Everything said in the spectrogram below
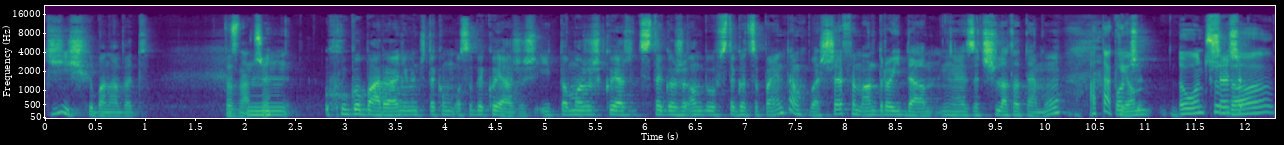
dziś chyba nawet. To znaczy? Hugo Barra, nie wiem czy taką osobę kojarzysz i to możesz kojarzyć z tego, że on był z tego co pamiętam chyba szefem Androida e, ze 3 lata temu. A tak, i on dołączył do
